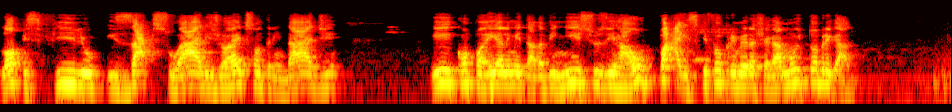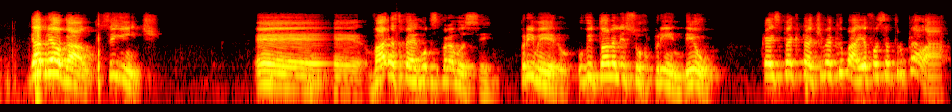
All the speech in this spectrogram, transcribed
Lopes Filho, Isaac Soares, Joedson Trindade e Companhia Limitada, Vinícius e Raul Paz, que foi o primeiro a chegar. Muito obrigado. Gabriel Galo, seguinte. É, várias perguntas para você. Primeiro, o Vitória lhe surpreendeu, porque a expectativa é que o Bahia fosse atropelar.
